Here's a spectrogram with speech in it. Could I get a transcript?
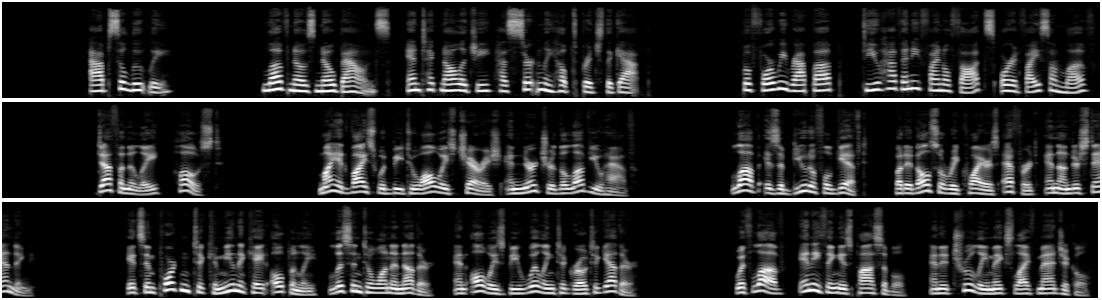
Absolutely. Love knows no bounds, and technology has certainly helped bridge the gap. Before we wrap up, do you have any final thoughts or advice on love? Definitely, host. My advice would be to always cherish and nurture the love you have. Love is a beautiful gift, but it also requires effort and understanding. It's important to communicate openly, listen to one another, and always be willing to grow together. With love, anything is possible, and it truly makes life magical.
